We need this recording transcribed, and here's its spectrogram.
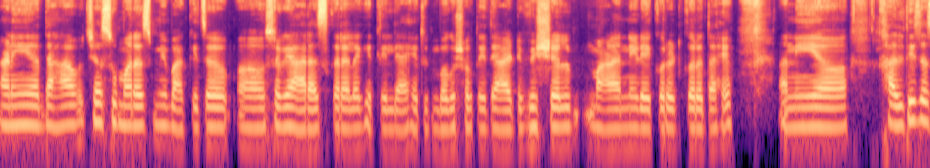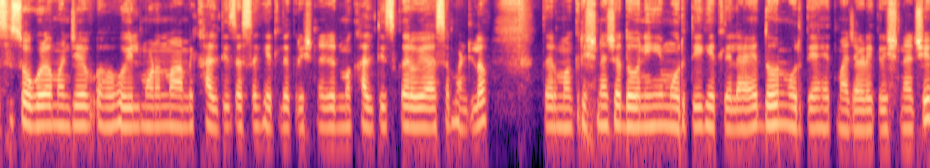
आणि दहाच्या सुमारास मी बाकीचं सगळे आरास करायला घेतलेले आहे तुम्ही बघू शकता इथे आर्टिफिशियल माळांनी डेकोरेट करत आहे. आणि खालतीच असं सोगळं म्हणजे होईल म्हणून मग आम्ही खालतीच असं घेतलं. कृष्ण जन्म खालतीच करूया असं म्हटलं. तर मग कृष्णाच्या दोन्ही मूर्ती घेतलेल्या आहेत. दोन मूर्ती आहेत माझ्याकडे कृष्णाची.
